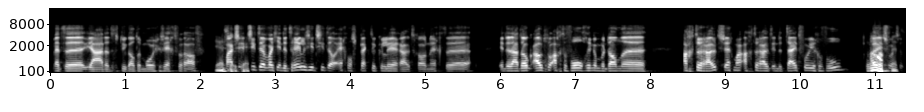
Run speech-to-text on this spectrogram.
Met, uh, ja, dat is natuurlijk altijd mooi gezegd vooraf. Maar het, het, ziet er, wat je in de trailer ziet, ziet er echt wel spectaculair uit. Gewoon echt inderdaad ook auto-achtervolgingen, maar dan uh, achteruit, zeg maar. Achteruit in de tijd voor je gevoel. Oh, dat, je soort, dat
